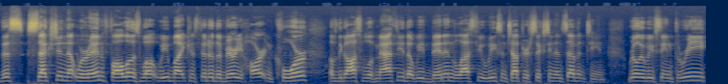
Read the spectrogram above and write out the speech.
This section that we're in follows what we might consider the very heart and core of the Gospel of Matthew that we've been in the last few weeks in chapters 16 and 17. Really, we've seen three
